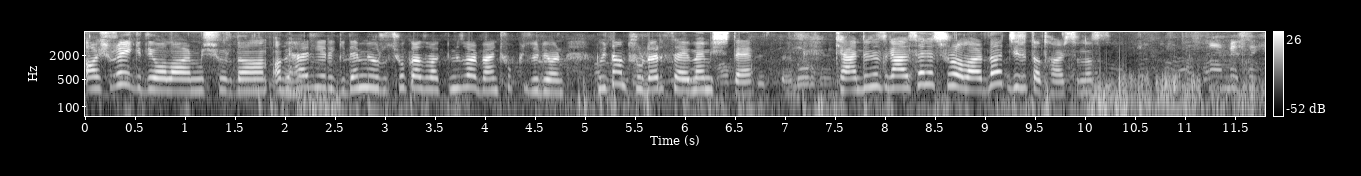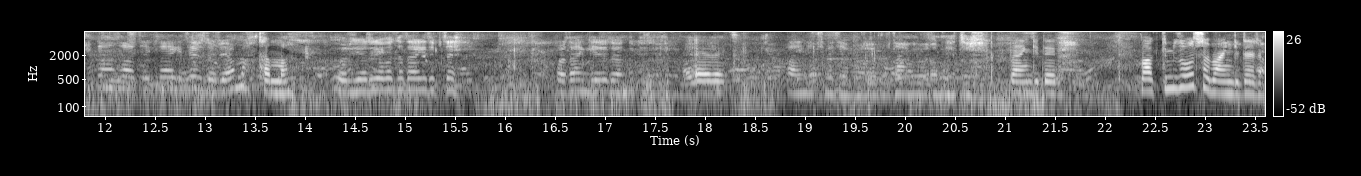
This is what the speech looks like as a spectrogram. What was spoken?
Aa şuraya gidiyorlarmış şuradan. Abi her yere gidemiyoruz. Çok az vaktimiz var. Ben çok üzülüyorum. Bu yüzden turları sevmem işte. Kendiniz gelseniz şuralarda cirit atarsınız. 15 dakikamız var tekrar gideriz oraya ama Tamam. öyle yarı yola kadar gidip de oradan geri döndük üzülürüm. Evet. Ben gitmeyeceğim oraya buradan gördüm yeter. Ben giderim. Vaktimiz olursa ben giderim.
